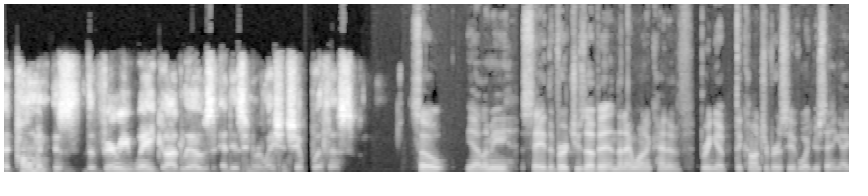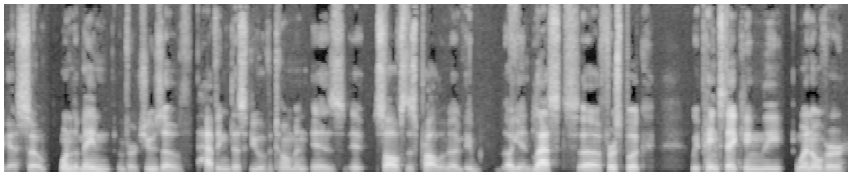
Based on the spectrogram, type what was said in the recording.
atonement is the very way God lives and is in relationship with us. So, yeah, let me say the virtues of it, and then I want to kind of bring up the controversy of what you're saying, I guess. So, one of the main virtues of having this view of atonement is it solves this problem. It, again, last uh, first book, we painstakingly went over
